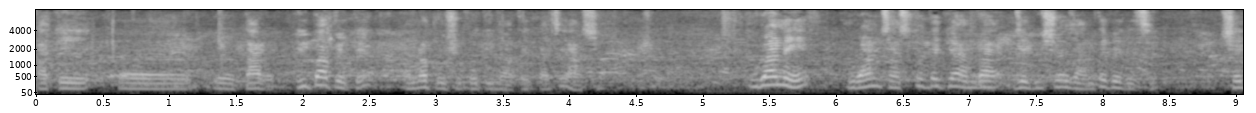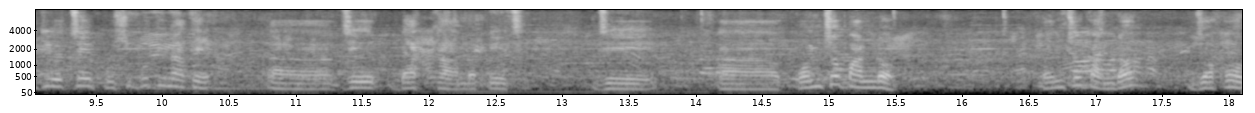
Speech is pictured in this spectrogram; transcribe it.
তাকে তার কৃপা পেতে আমরা পশুপতিনাথের কাছে আসি। পুরাণে, পুরাণ শাস্ত্র থেকে আমরা যে বিষয়ে জানতে পেরেছি, সেটি হচ্ছে পশুপতিনাথের যে ব্যাখ্যা আমরা পেয়েছি, যে পঞ্চপাণ্ডব পঞ্চপাণ্ডব যখন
